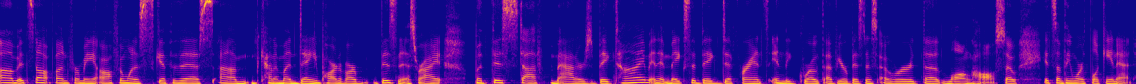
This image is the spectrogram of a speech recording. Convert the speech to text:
Um, it's not fun for me. I often want to skip this um, kind of mundane part of our business, right? But this stuff matters big time and it makes a big difference in the growth of your business over the long haul. So it's something worth looking at.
